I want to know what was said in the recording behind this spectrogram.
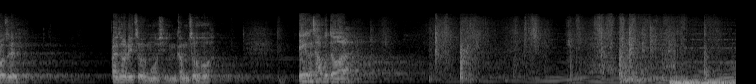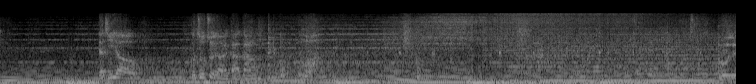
伯子，拜托你做模型，敢做好？已经差不多了。也只要搁做最后的加工，好啊。阿伯子，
